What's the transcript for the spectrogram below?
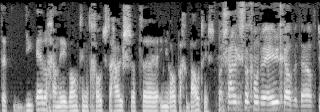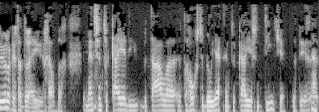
de, die Erdogan die woont in het grootste huis dat eh, in Europa gebouwd is. Waarschijnlijk is dat gewoon door EU-geld betaald. Tuurlijk is dat door EU-geld. Mensen in Turkije die betalen, het hoogste biljet in Turkije is een tientje. Het is, Ja.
